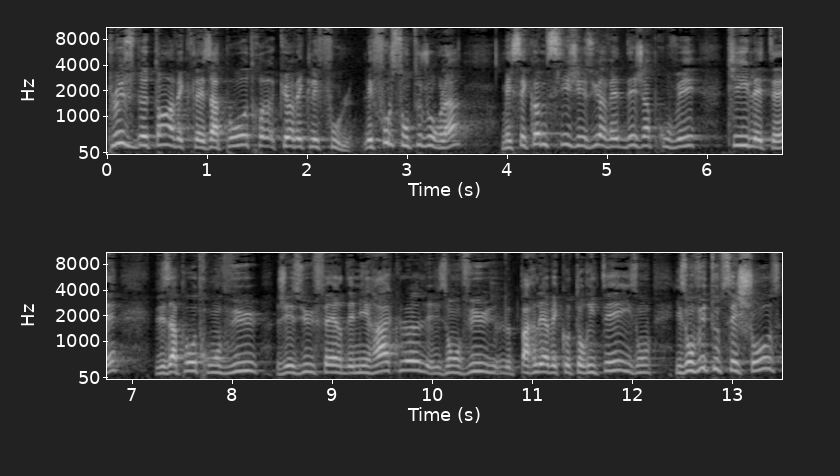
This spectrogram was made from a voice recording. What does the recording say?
plus de temps avec les apôtres qu'avec les foules. Les foules sont toujours là, mais c'est comme si Jésus avait déjà prouvé qui il était. Les apôtres ont vu Jésus faire des miracles, ils ont vu le parler avec autorité, ils ont, ils ont vu toutes ces choses,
